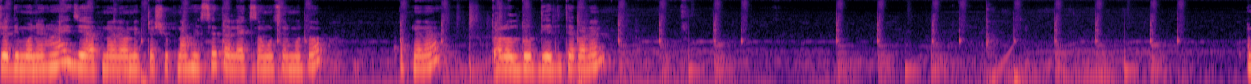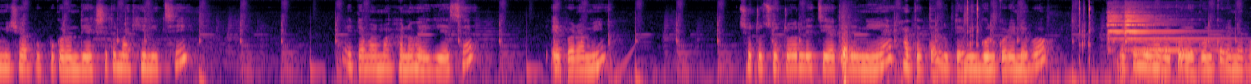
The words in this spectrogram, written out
যদি মনে হয় যে আপনারা অনেকটা শুকনা হয়েছে, তাহলে এক চামচের মতো আপনারা তরল দুধ দিয়ে দিতে পারেন। আমি সব উপকরণ দিয়ে একসাথে মাখিয়ে নিচ্ছি। এটা আমার মাখানো হয়ে গিয়েছে। এরপর আমি ছোট ছোট লেচি আকারে নিয়ে হাতের তালুতে আমি গোল করে নেব। দেখুন এভাবে করে গোল করে নেব।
